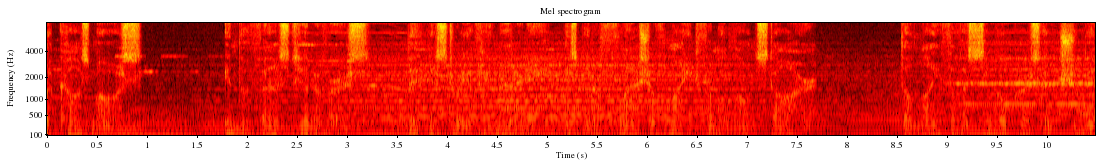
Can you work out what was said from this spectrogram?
The cosmos. In the vast universe, the history of humanity is but a flash of light from a lone star. The life of a single person should be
